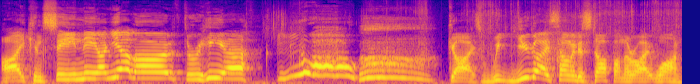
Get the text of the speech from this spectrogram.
I can see neon yellow through here. Whoa! guys, we, you guys tell me to stop on the right one.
